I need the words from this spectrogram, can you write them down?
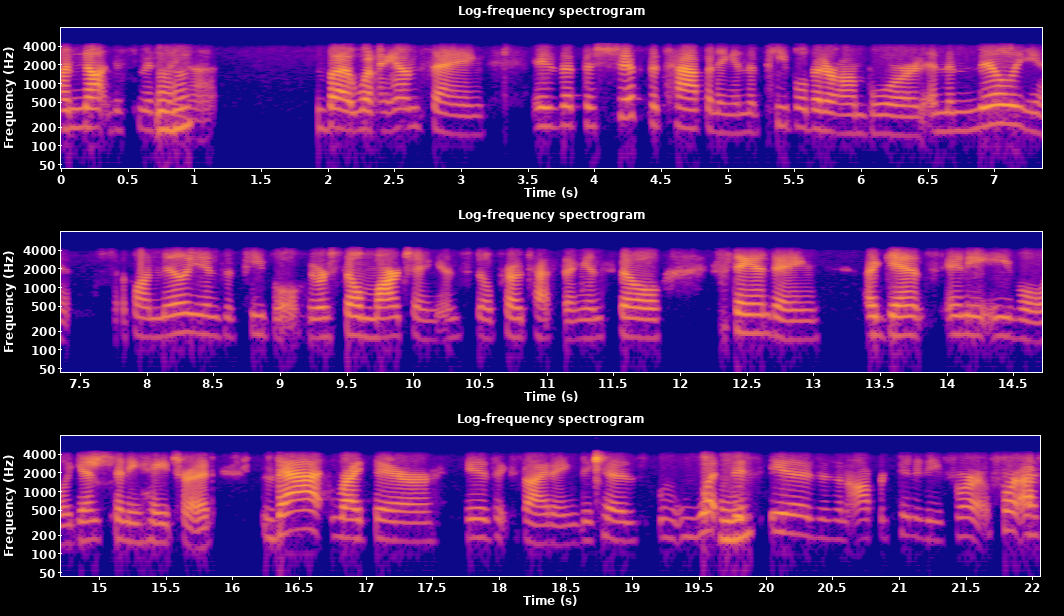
I'm not dismissing mm-hmm. that. But what I am saying is that the shift that's happening and the people that are on board and the millions upon millions of people who are still marching and still protesting and still standing against any evil, against any hatred, that right there is exciting because what Mhm. this is is an opportunity for for us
